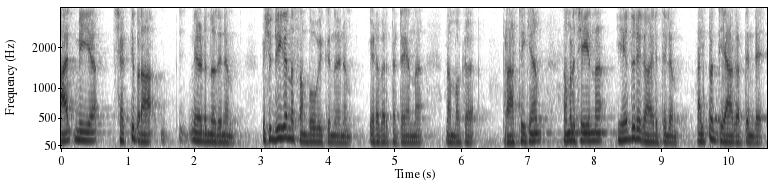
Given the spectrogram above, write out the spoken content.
ആത്മീയ ശക്തി പ്രാ നേടുന്നതിനും വിശുദ്ധീകരണം സംഭവിക്കുന്നതിനും ഇടവരുത്തട്ടെ എന്ന് നമുക്ക് പ്രാർത്ഥിക്കാം. നമ്മൾ ചെയ്യുന്ന ഏതൊരു കാര്യത്തിലും അല്പം ത്യാഗത്തിന്റെ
